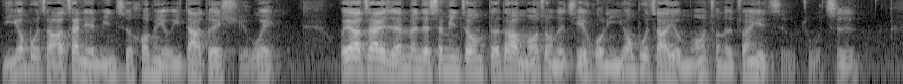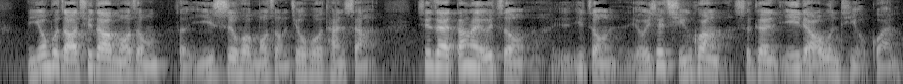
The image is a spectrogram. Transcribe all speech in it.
你用不着在你的名字后面有一大堆学位。我要在人们的生命中得到某种的结果，你用不着有某种的专业组组织，你用不着去到某种的仪式或某种的救货摊上。现在当然有一种一种有一些情况是跟医疗问题有关。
